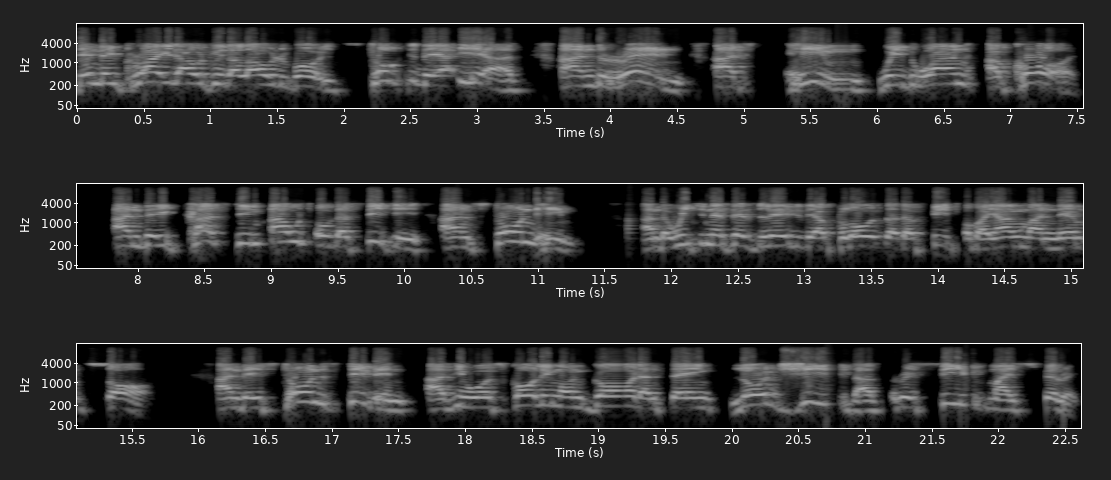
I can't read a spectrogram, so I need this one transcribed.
Then they cried out with a loud voice, stopped their ears, and ran at him with one accord. And they cast him out of the city and stoned him. And the witnesses laid their clothes at the feet of a young man named Saul. And they stoned Stephen as he was calling on God and saying, Lord Jesus, receive my spirit.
